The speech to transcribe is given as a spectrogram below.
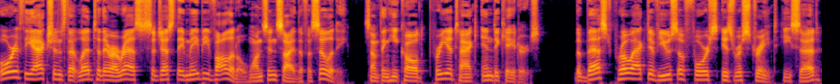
or if the actions that led to their arrest suggest they may be volatile once inside the facility something he called pre attack indicators. The best proactive use of force is restraint, he said.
